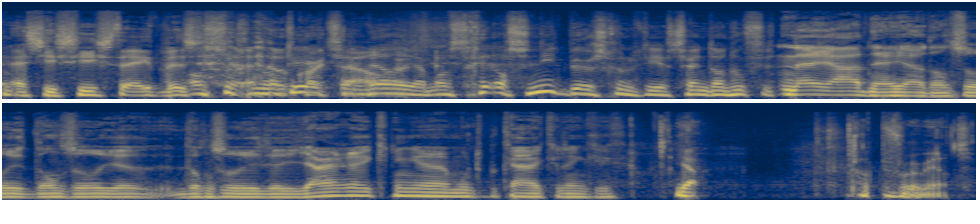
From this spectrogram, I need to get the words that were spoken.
uh, SEC-statements. Als ze genoteerd zijn wel, ja. Maar als, als, ze niet beursgenoteerd zijn, dan hoeft het... Nee, ja, nee, ja dan, zul je, dan, zul je, dan zul je de jaarrekeningen moeten bekijken, denk ik. Ja, dat bijvoorbeeld.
